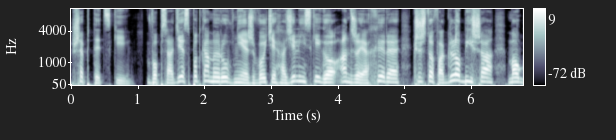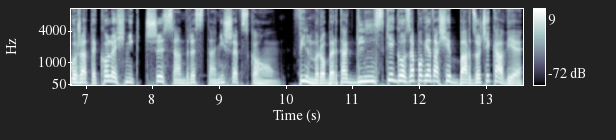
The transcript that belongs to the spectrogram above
Szeptycki. W obsadzie spotkamy również Wojciecha Zielińskiego, Andrzeja Chyrę, Krzysztofa Globisza, Małgorzatę Koleśnik czy Sandrę Staniszewską. Film Roberta Glińskiego zapowiada się bardzo ciekawie.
